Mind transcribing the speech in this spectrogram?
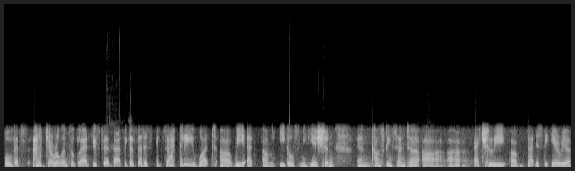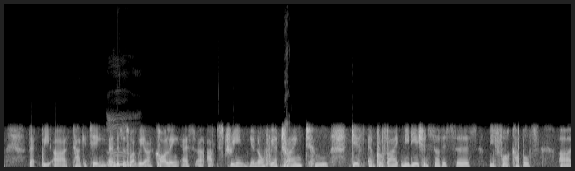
Oh, that's Gerald. I'm so glad you said that because that is exactly what uh, we at um, Eagles Mediation and Counseling Center are uh, actually. Um, that is the area that we are targeting, and this is what we are calling as uh, upstream. You know, we are trying to give and provide mediation services before couples uh,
